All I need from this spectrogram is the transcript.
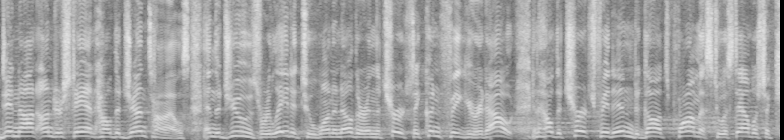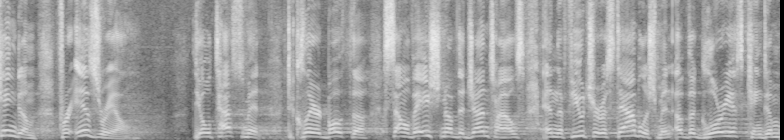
did not understand how the Gentiles and the Jews related to one another in the church. They couldn't figure it out, and how the church fit into God's promise to establish a kingdom for Israel. The Old Testament declared both the salvation of the Gentiles and the future establishment of the glorious kingdom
